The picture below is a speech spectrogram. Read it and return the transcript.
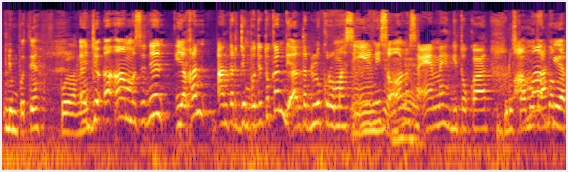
Jemputnya pulang. eh, jo- eh, eh, maksudnya ya kan antar jemput itu kan diantar dulu ke rumah si ini, soalnya seeneh gitu kan. Terus kamu Lama terakhir?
